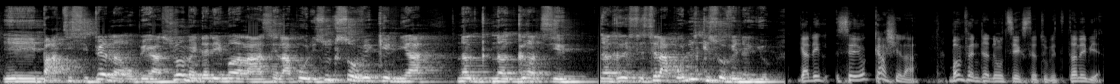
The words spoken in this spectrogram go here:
e partisipe nan operasyon, men denman la, se la polis ou ki sove Kenya nan, nan grantir. Nan grantir, se la polis ki sove nan yo. Gade, se yo kache la. Bon fente nou ti ekstret ou bete, tande bien.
